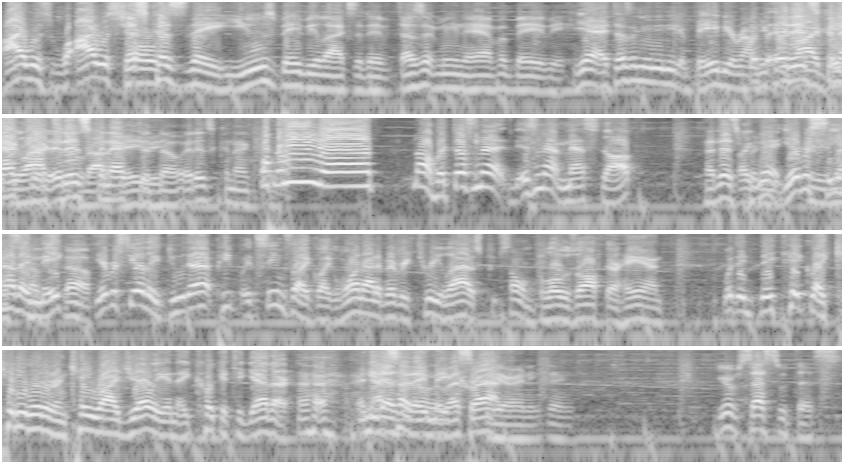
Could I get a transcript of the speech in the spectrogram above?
I was I was Just because they use baby laxative doesn't mean they have a baby. yeah, it doesn't mean you need a baby around. But You it buy connected. It is connected though. It is connected. Okay, Rob. No, but doesn't that isn't that messed up? That is Like, pretty. man, you ever see how they make? stuff. You ever see how they do that? People, it seems like like one out of every three labs, people, someone blows off their hand. What they, they take like kitty litter and KY jelly and they cook it together, and that's how they the make crack. or anything. You're obsessed with this.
